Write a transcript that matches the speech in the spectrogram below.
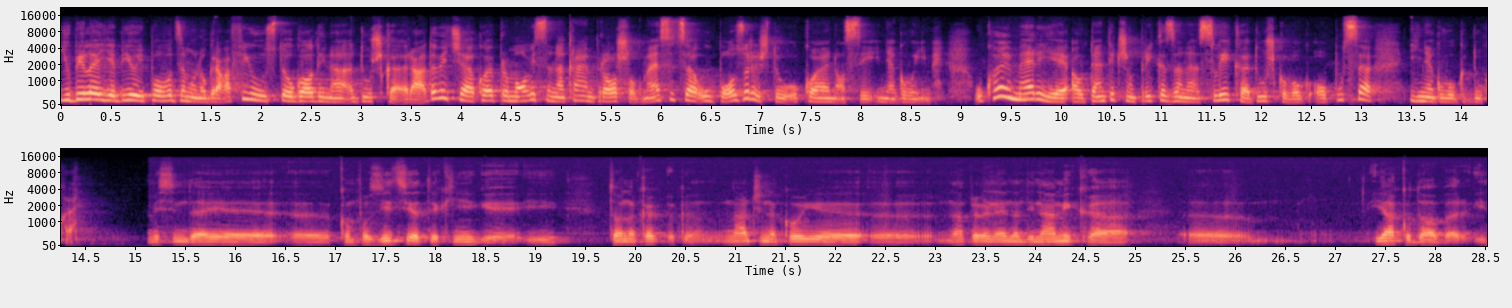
Jubilej je bio i povod za monografiju 100 godina Duška Radovića, koja je promovisana krajem prošlog meseca u pozorištu koje nosi njegovo ime. U kojoj meri je autentično prikazana slika Duškovog opusa i njegovog duha? Mislim da je e, kompozicija te knjige i to na kak, način na koji je e, napravljena jedna dinamika jako dobar i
